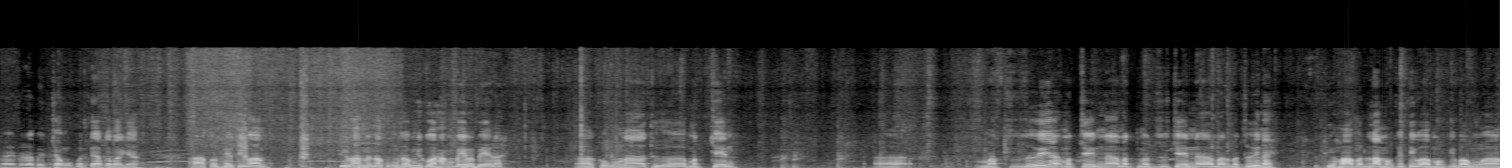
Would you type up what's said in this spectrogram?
Đấy, đó là bên trong của con tép các bác nha à, còn về tiêu âm. Tiêu âm thì nó cũng giống như của hãng B và B đây. À, cũng là thử ờ, mặt trên. À, mặt dưới ờ, mặt trên ờ, mặt mặt dưới trên mặt mặt dưới này thì họ vẫn làm một cái tiêu âm một cái bông à,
